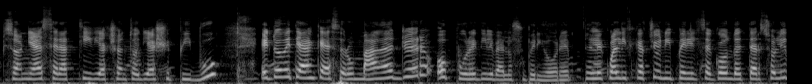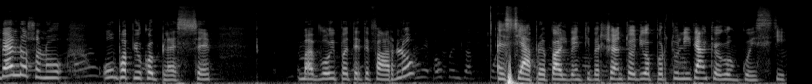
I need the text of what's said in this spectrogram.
Bisogna essere attivi a 110 PV e dovete anche essere un manager oppure di livello superiore. Le qualificazioni per il secondo e terzo livello sono un po' più complesse, ma voi potete farlo e si apre poi il 20% di opportunità anche con questi.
